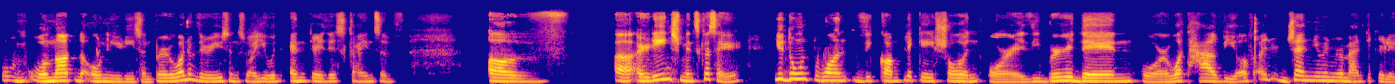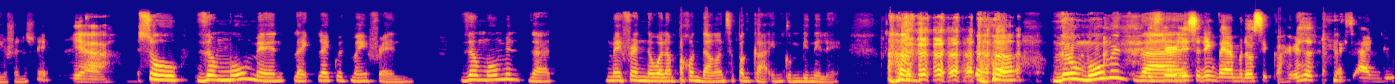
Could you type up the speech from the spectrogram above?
well not the only reason, but one of the reasons why you would enter these kinds of of uh, arrangements kasi you don't want the complication or the burden or what have you of a genuine romantic relationship. Yeah. So the moment like like with my friend, the moment that my friend na walang pakundangan sa pagkain kung binili. um, the moment if that you're listening, bayar mo daw si Carl. si Andrew.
